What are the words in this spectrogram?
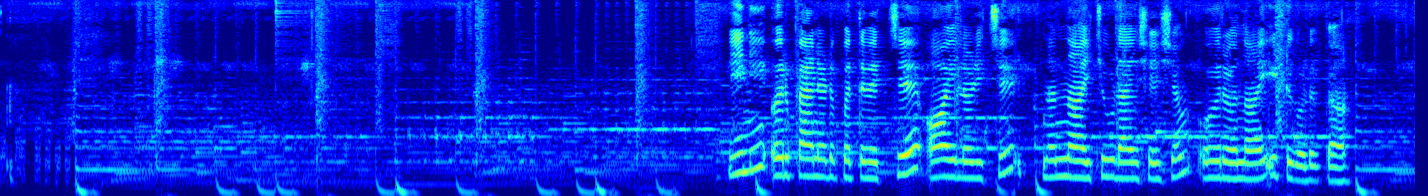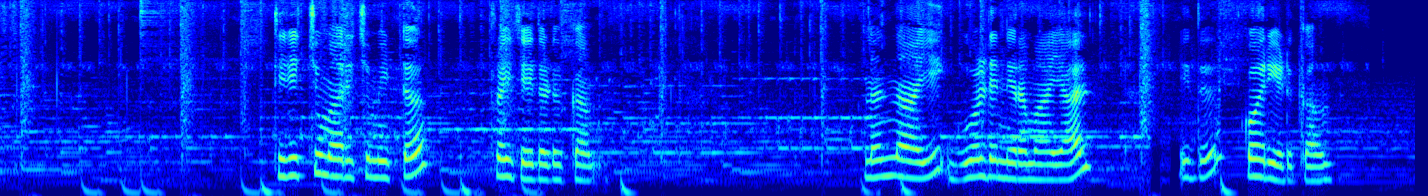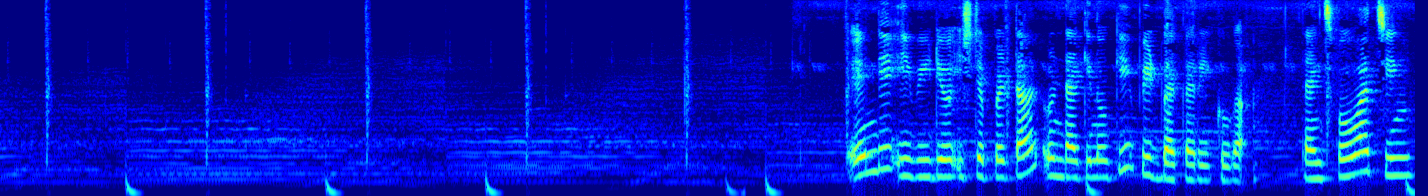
ഇനി ഒരു പാൻ അടുപ്പത്ത് വെച്ച് ഓയിൽ ഒഴിച്ച് നന്നായി ചൂടായ ശേഷം ഓരോന്നായി ഇട്ട് കൊടുക്കാം തിരിച്ചു മറിച്ചും ഇട്ട് ഫ്രൈ ചെയ്തെടുക്കാം. നന്നായി ഗോൾഡൻ നിറമായാൽ ഇത് കോരിയെടുക്കാം. എന്റെ ഈ വീഡിയോ ഇഷ്ടപ്പെട്ടാൽ ഉണ്ടാക്കി നോക്കി ഫീഡ്ബാക്ക് അറിയിക്കുക. Thanks for watching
